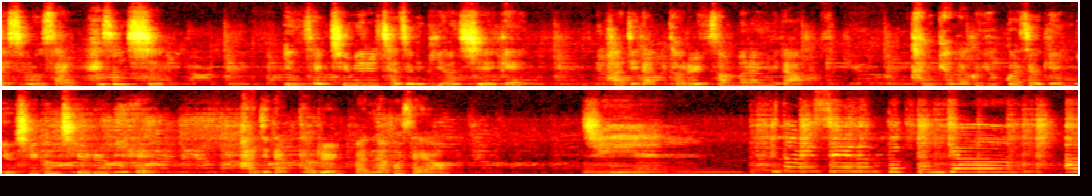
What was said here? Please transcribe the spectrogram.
두 번째 스무 살 혜선 씨. 인생 취미를 찾은 미연 씨에게 바디닥터를 선물합니다. 간편하고 효과적인 요실금 치료를 위해 바디닥터를 만나보세요. 어,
